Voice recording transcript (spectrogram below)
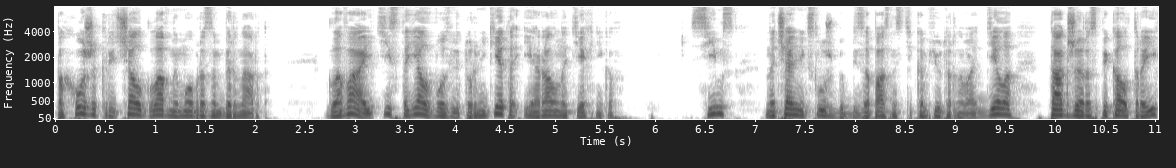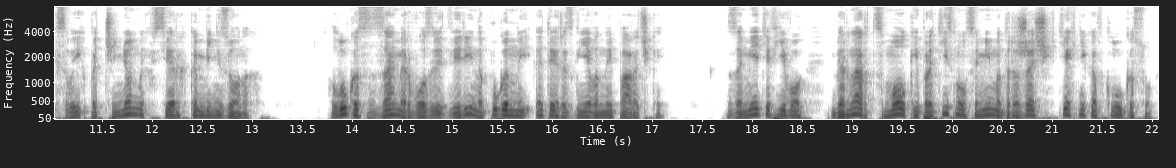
Похоже, кричал главным образом Бернард. Глава IT стоял возле турникета и орал на техников. Симс, начальник службы безопасности компьютерного отдела, также распекал троих своих подчиненных в серых комбинезонах. Лукас замер возле двери, напуганный этой разгневанной парочкой. Заметив его, Бернард смолк и протиснулся мимо дрожащих техников к Лукасу.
